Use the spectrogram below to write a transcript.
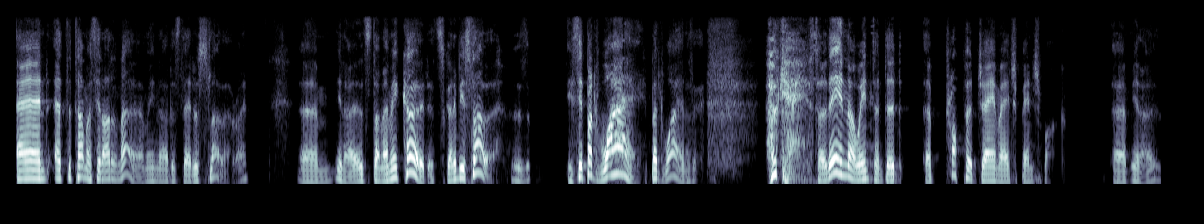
And at the time, I said, I don't know. I mean, I just they're just slower, right? Um, you know, it's dynamic code. It's going to be slower. He said, but why? But why? And I said, okay. So then I went and did a proper JMH benchmark. Um, you know,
